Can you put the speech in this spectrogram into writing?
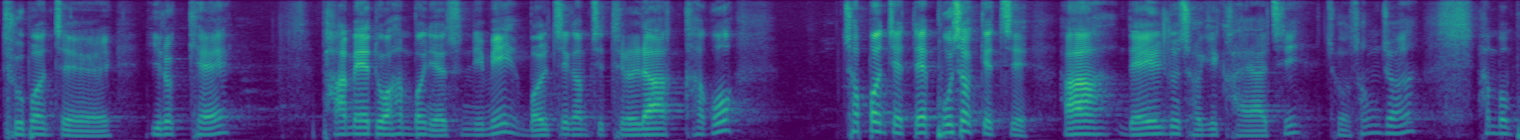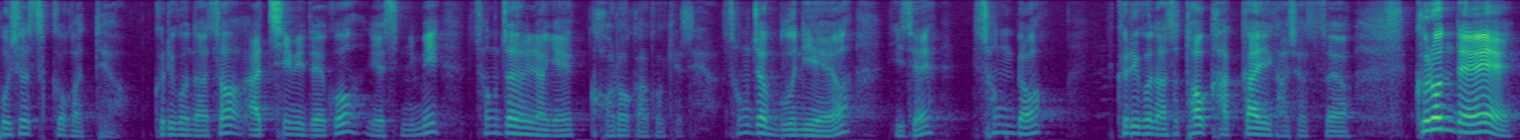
두 번째. 이렇게 밤에도 한번 예수님이 멀찌감치 들락하고 첫 번째 때 보셨겠지. 아 내일도 저기 가야지. 저 성전 한번 보셨을 것 같아요. 그리고 나서 아침이 되고 예수님이 성전을 향해 걸어가고 계세요. 성전 문이에요. 이제 성벽. 그리고 나서 더 가까이 가셨어요. 그런데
